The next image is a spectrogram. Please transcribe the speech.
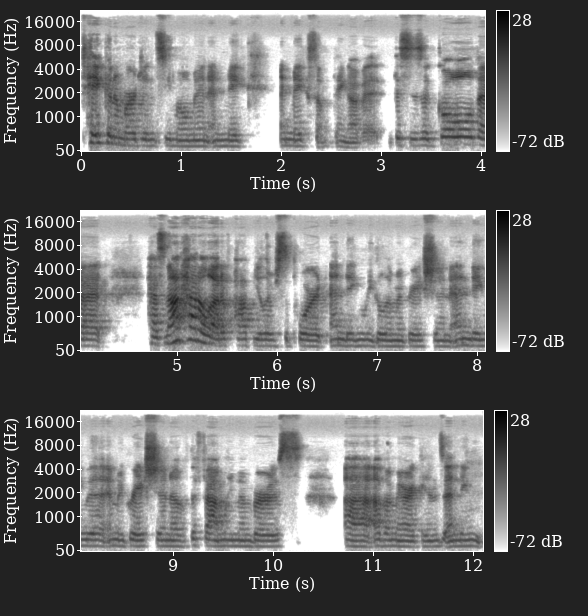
take an emergency moment and make and make something of it. This is a goal that has not had a lot of popular support ending legal immigration ending the immigration of the family members uh, of americans ending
